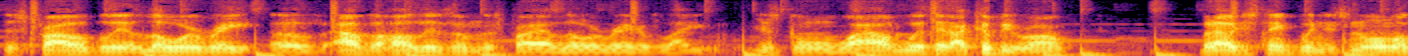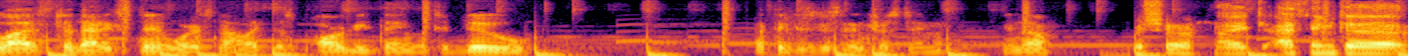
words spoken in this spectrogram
there's probably a lower rate of alcoholism. There's probably a lower rate of like just going wild with it. I could be wrong, but I would just think when it's normalized to that extent where it's not like this party thing to do, I think it's just interesting, you know. For sure. Like I think uh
